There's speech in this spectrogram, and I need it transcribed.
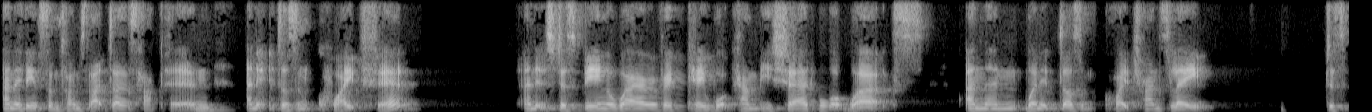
and I think sometimes that does happen, and it doesn't quite fit. And it's just being aware of okay, what can be shared, what works, and then when it doesn't quite translate, just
